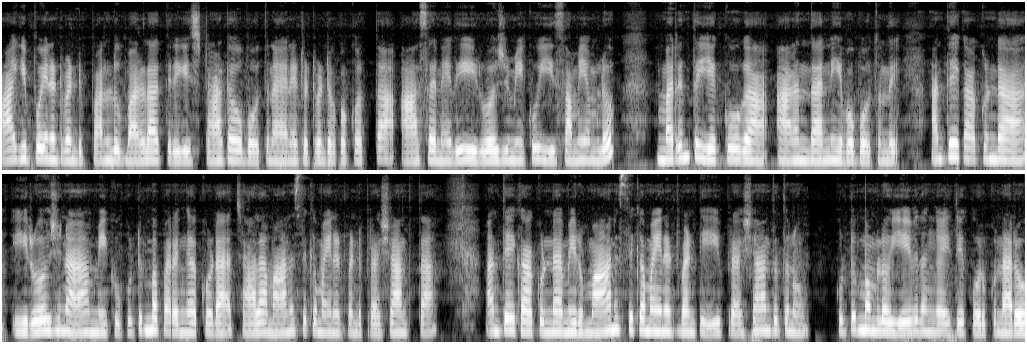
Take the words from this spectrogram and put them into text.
ఆగిపోయినటువంటి పనులు మరలా తిరిగి స్టార్ట్ అవ్వబోతున్నాయి అనేటటువంటి ఒక కొత్త ఆశ అనేది ఈరోజు మీకు ఈ సమయంలో మరింత ఎక్కువగా ఆనందాన్ని ఇవ్వబోతుంది. అంతేకాకుండా ఈ రోజున మీకు కుటుంబ పరంగా కూడా చాలా మానసికమైనటువంటి ప్రశాంతత అంతేకాకుండా మీరు మానసికమైనటువంటి ప్రశాంతతను కుటుంబంలో ఏ విధంగా అయితే కోరుకున్నారో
